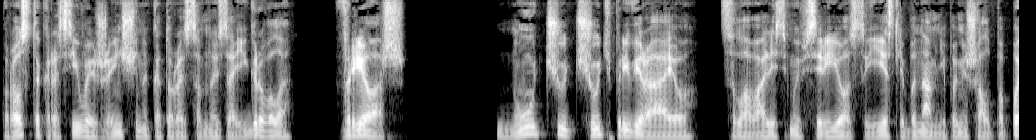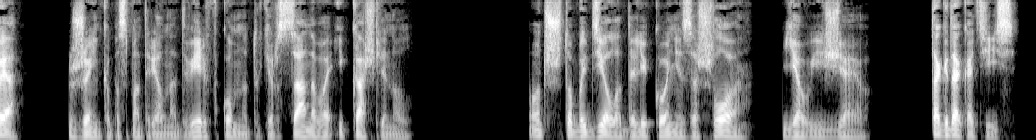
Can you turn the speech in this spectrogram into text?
Просто красивая женщина, которая со мной заигрывала. Врешь!» «Ну, чуть-чуть привираю. Целовались мы всерьез, и если бы нам не помешал ПП, Женька посмотрел на дверь в комнату Кирсанова и кашлянул. «Вот чтобы дело далеко не зашло, я уезжаю». «Тогда катись»,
